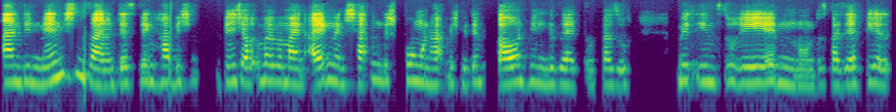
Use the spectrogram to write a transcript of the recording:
an den Menschen sein. Und deswegen habe ich, bin ich auch immer über meinen eigenen Schatten gesprungen und habe mich mit den Frauen hingesetzt und versucht, mit ihnen zu reden. Und es war sehr viel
